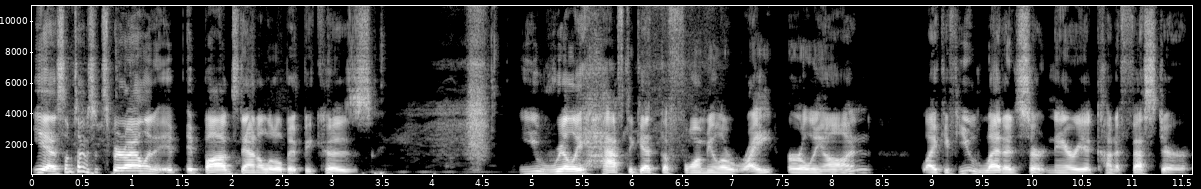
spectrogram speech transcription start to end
Yeah, sometimes with Spirit Island, it, it bogs down a little bit because you really have to get the formula right early on. Like if you let a certain area kind of fester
